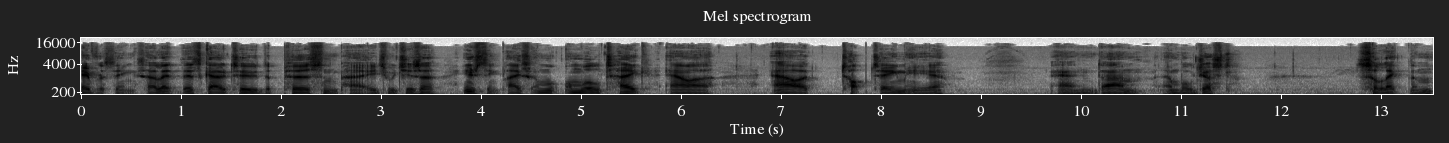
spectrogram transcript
everything. So let, let's go to the person page, which is a interesting place, and we'll, and we'll take our our top team here, and um, and we'll just select them.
